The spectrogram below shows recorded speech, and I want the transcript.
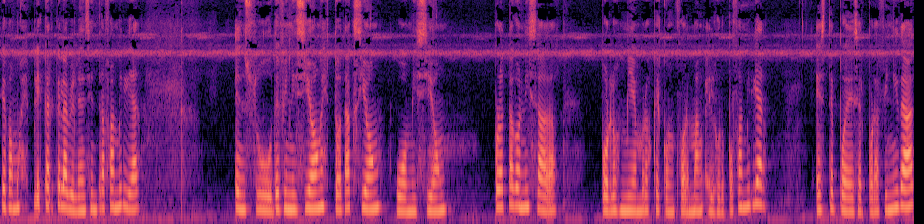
les vamos a explicar que la violencia intrafamiliar en su definición es toda acción u omisión protagonizada por los miembros que conforman el grupo familiar. Este puede ser por afinidad,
